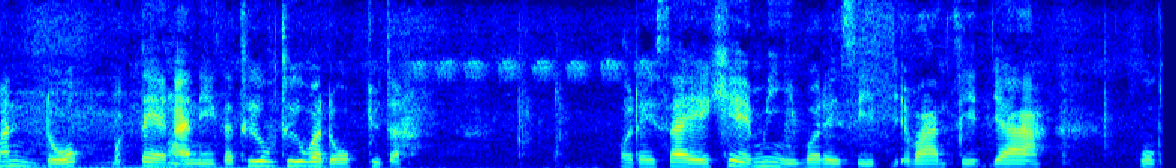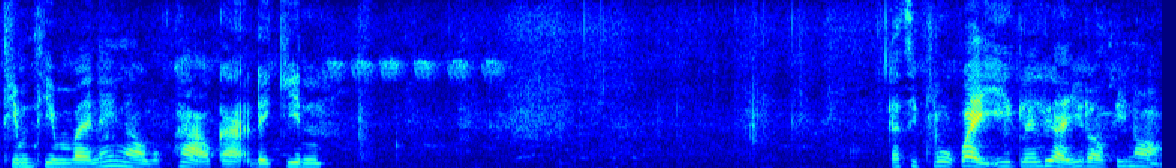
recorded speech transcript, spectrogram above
มันดกบักแตงอันนี้ก็ถือถือว่าดกอยู่จ้ะบ่ได้ใส่เคมีบ่ได้สีดวานสีดยาปลูกทิมทิมๆไว้ในเงาบักพร้าวก็ได้กินก็สิปลูกไว้อีกเรื่อยๆอยู่ดอกพี่น้อง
